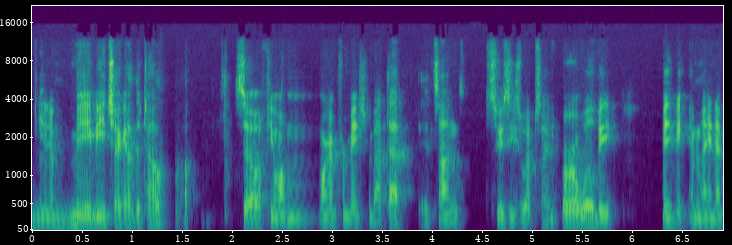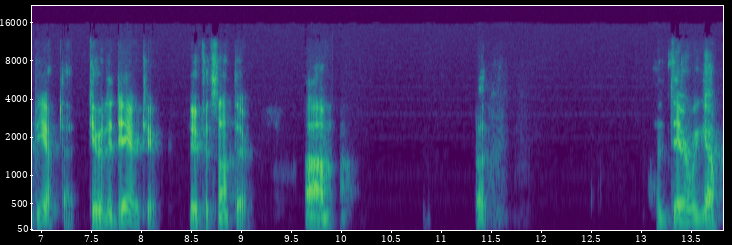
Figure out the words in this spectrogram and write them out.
you know, maybe check out the telecall. So if you want more information about that, it's on Susie's website, or it will be. Maybe it might not be up that. Give it a day or two if it's not there. Um, but there we go.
